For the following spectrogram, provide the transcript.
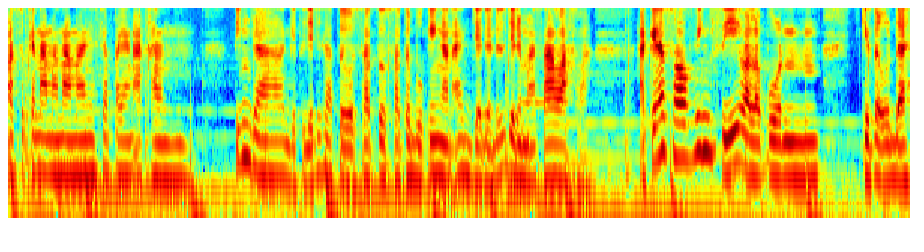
masukin nama-namanya siapa yang akan tinggal gitu. Jadi satu satu satu bookingan aja. Dan itu jadi masalah lah. Akhirnya solving sih walaupun kita udah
